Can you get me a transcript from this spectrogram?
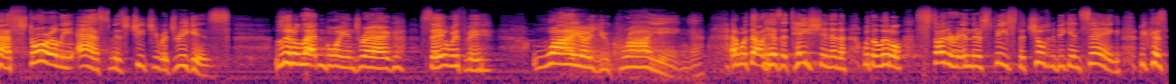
pastorally asked Miss Chichi Rodriguez, Little Latin boy in drag, say it with me, why are you crying? And without hesitation and a, with a little stutter in their speech, the children begin saying, Because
